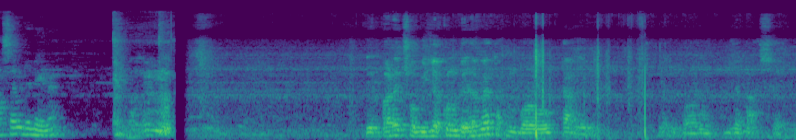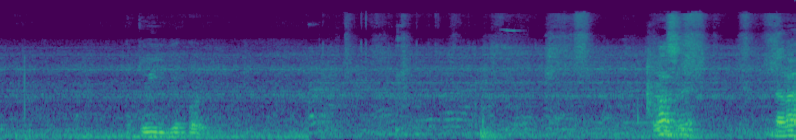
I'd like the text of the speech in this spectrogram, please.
আসামিটা নেই না? এরপরে ছবি যখন বেরোবে তখন বড় বুকটা আনবি বড় বুক যেন আসে। তুই ইয়ে করবি দাদা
